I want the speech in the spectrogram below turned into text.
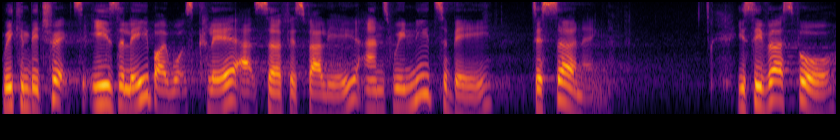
We can be tricked easily by what's clear at surface value, and we need to be discerning. You see, verse 4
